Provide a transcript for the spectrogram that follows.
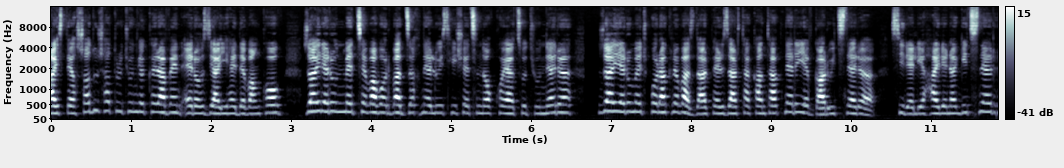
Այստեղ շատ ուշադրություն կգրավեն էրոզիայի հետևանքով ժայրերուն մեջ ձևավորված ձխնելույս հիշեցնող քոյացությունները, ժայերու մեջ փորագրված դարբեր զարդաքանդակները եւ գառույցները։ Սիրելի հայրենագիցներ,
